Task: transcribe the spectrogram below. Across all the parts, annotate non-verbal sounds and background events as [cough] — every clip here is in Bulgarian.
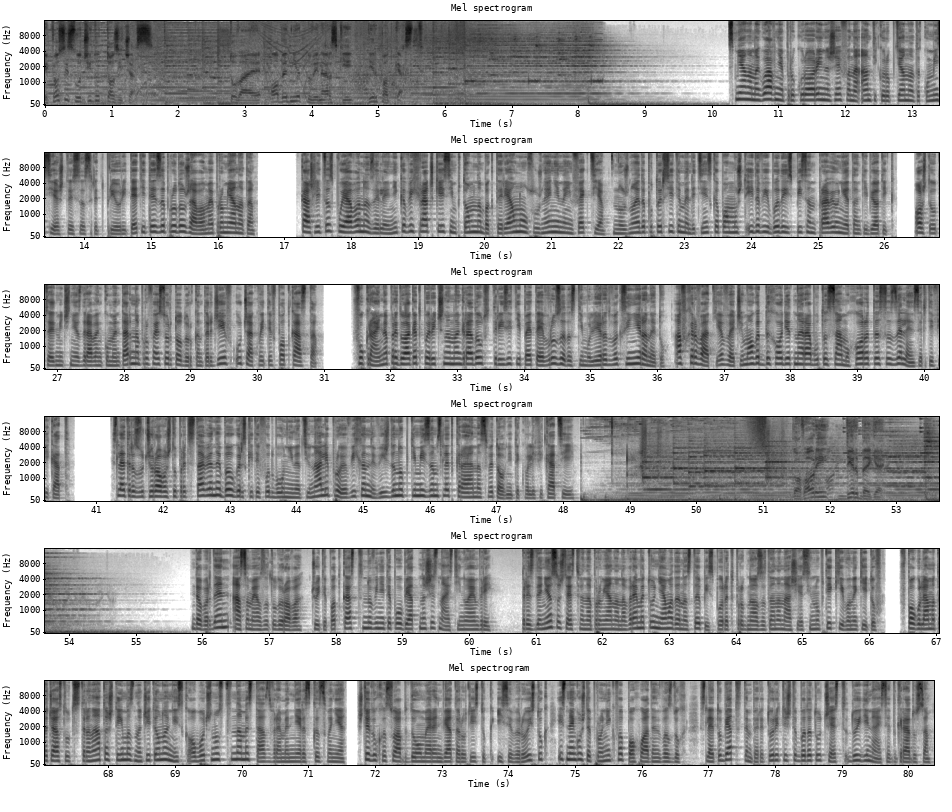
Какво се случи до този час? Това е обедният новинарски Дир подкаст. Смяна на главния прокурор и на шефа на антикорупционната комисия ще са сред приоритетите за продължаваме промяната. Кашлица с поява на зеленикави храчки е симптом на бактериално осложнение на инфекция. Нужно е да потърсите медицинска помощ и да ви бъде изписан правилният антибиотик. Още от седмичния здравен коментар на професор Тодор Кантарджиев очаквайте в подкаста. В Украина предлагат парична награда от 35 евро, за да стимулират вакцинирането, а в Хърватия вече могат да ходят на работа само хората с зелен сертификат. След разочароващо представяне, българските футболни национали проявиха невиждан оптимизъм след края на световните квалификации. Говори Дирбеге. Добър ден, аз съм Елза Тодорова. Чуйте подкаст новините по обяд на 16 ноември. През деня съществена промяна на времето няма да настъпи според прогнозата на нашия синоптик Иво Некитов. В по-голямата част от страната ще има значителна ниска облачност на места с временни разкъсвания. Ще духа слаб до умерен вятър от изток и североисток и с него ще прониква по-хладен въздух. След обяд температурите ще бъдат от 6 до 11 градуса.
